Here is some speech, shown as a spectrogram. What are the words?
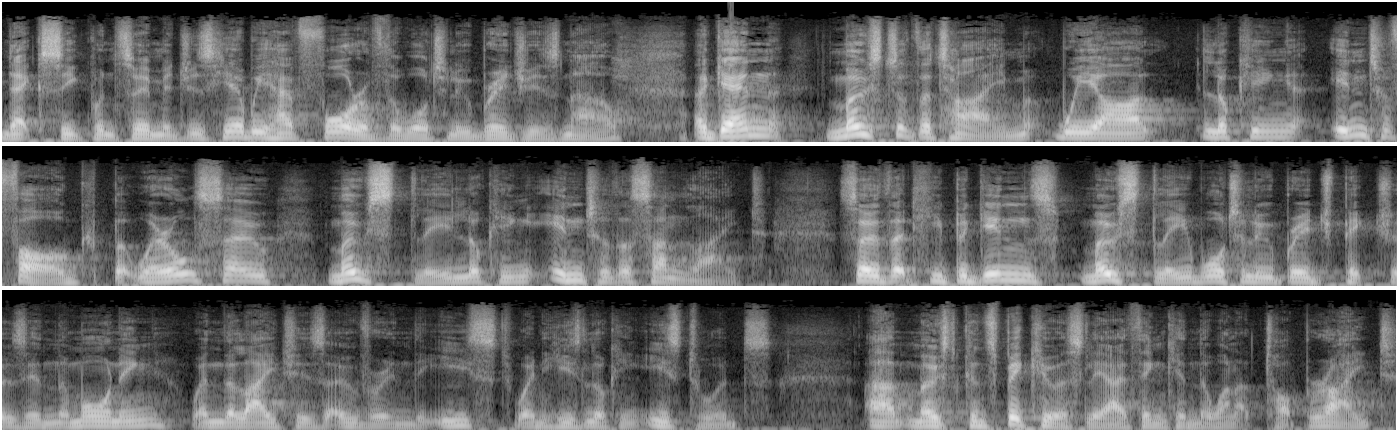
next sequence of images. Here we have four of the Waterloo bridges now. Again, most of the time we are looking into fog, but we're also mostly looking into the sunlight. So that he begins mostly Waterloo Bridge pictures in the morning when the light is over in the east, when he's looking eastwards. Uh, most conspicuously, I think, in the one at top right,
